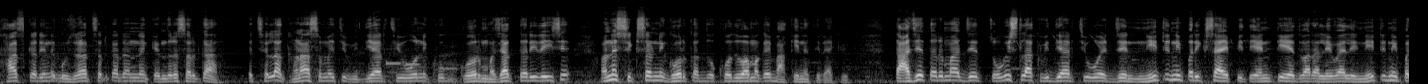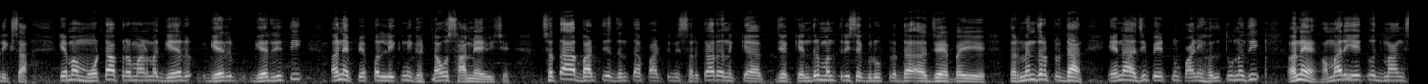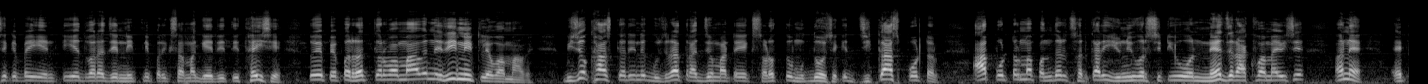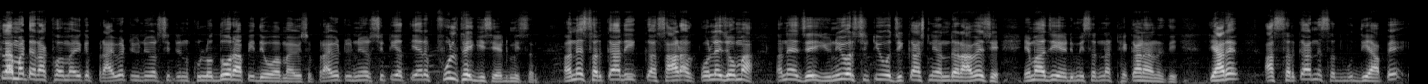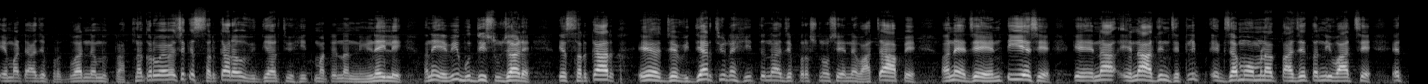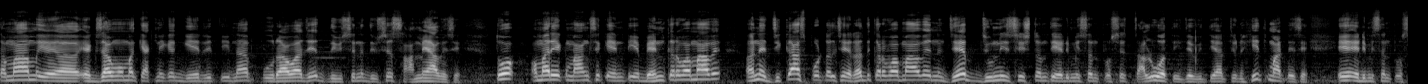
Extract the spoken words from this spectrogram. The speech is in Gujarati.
ખાસ કરીને ગુજરાત સરકાર અને કેન્દ્ર સરકાર એ છેલ્લા ઘણા સમયથી વિદ્યાર્થીઓની ખૂબ ઘોર મજાક કરી રહી છે અને શિક્ષણની ઘોર ખોદવામાં કંઈ બાકી નથી રાખ્યું. તાજેતરમાં જે ચોવીસ લાખ વિદ્યાર્થીઓએ જે નીટની પરીક્ષા આપી હતી, એનટીએ દ્વારા લેવાયેલી નીટની પરીક્ષા, કે એમાં મોટા પ્રમાણમાં ગેર ગેર ગેરરીતિ અને પેપર લીકની ઘટનાઓ સામે આવી છે. છતાં ભારતીય જનતા પાર્ટીની સરકાર અને કે- જે કેન્દ્ર મંત્રી છે, ગૃહ પ્રધાન જે ભાઈ ધર્મેન્દ્ર પ્રધાન, એના હજી પેટનું પાણી હલતું નથી અને અમારી એક જ માંગ છે કે ભાઈ એનટીએ દ્વારા જે નીટની પરીક્ષામાં ગેરરીતિ થઈ છે, તો એ પેપર રદ કરવામાં આવે ને રીનીટ લેવામાં આવે. બીજો ખાસ કરીને ગુજરાત રાજ્ય માટે એક સળગતો મુદ્દો છે કે જીકાસ પોર્ટલ. આ પોર્ટલમાં પંદર સરકારી યુનિવર્સિટીઓને જ રાખવામાં આવી છે અને એટલા માટે રાખવામાં આવ્યું કે પ્રાઇવેટ યુનિવર્સિટીને ખુલ્લો દોર આપી દેવામાં આવ્યો છે. પ્રાઇવેટ યુનિવર્સિટી અત્યારે ફૂલ થઈ ગઈ છે એડમિશન અને સરકારી શાળા, કોલેજોમાં અને જે યુનિવર્સિટીઓ જીકાસની અંદર આવે છે, એમાં જે એડમિશનના ઠેકાણા નથી. ત્યારે આ સરકારને સદબુદ્ધિ આપે, એ માટે આજે ભગવાનને અમે પ્રાર્થના કરવા આવ્યા છે કે સરકાર હવે વિદ્યાર્થીઓ હિત માટેના નિર્ણય લે અને એવી બુદ્ધિ સુજાડે કે સરકાર એ જે વિદ્યાર્થીઓના હિતના જે પ્રશ્નો છે એને વાચા આપે અને જે એનટીએ છે કે એના એના આધીન જેટલી એક્ઝામો હમણાં તાજેતરની વાત છે, એ તમામ એક્ઝામોમાં ક્યાંક ક્યાંક ગેરરીતિના પુરાવા જે દિવસે ને દિવસે સામે આવે છે. તો અમારી એક માંગ છે કે એનટીએ બેન કરવામાં આવે અને જીકાસ પોર્ટલ છે રદ કરવામાં આવે અને જે જૂની સિસ્ટમથી એડમિશન પ્રોસેસ ચાલુ હતી જે વિદ્યાર્થીઓના હિત માટે છે એ એડમિશન પ્રોસેસ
